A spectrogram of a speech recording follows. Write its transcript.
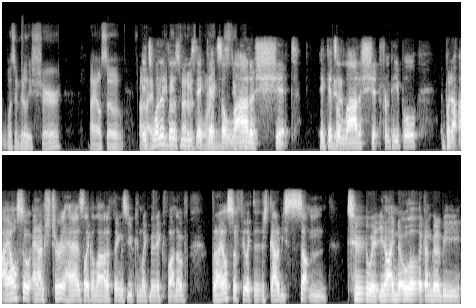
wasn't really sure. I also it's I one of those movies that gets a lot of shit. It gets a lot of shit from people, but I also, and I'm sure it has like a lot of things you can like make fun of, but I also feel like there's got to be something to it. You know, I know like I'm gonna be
